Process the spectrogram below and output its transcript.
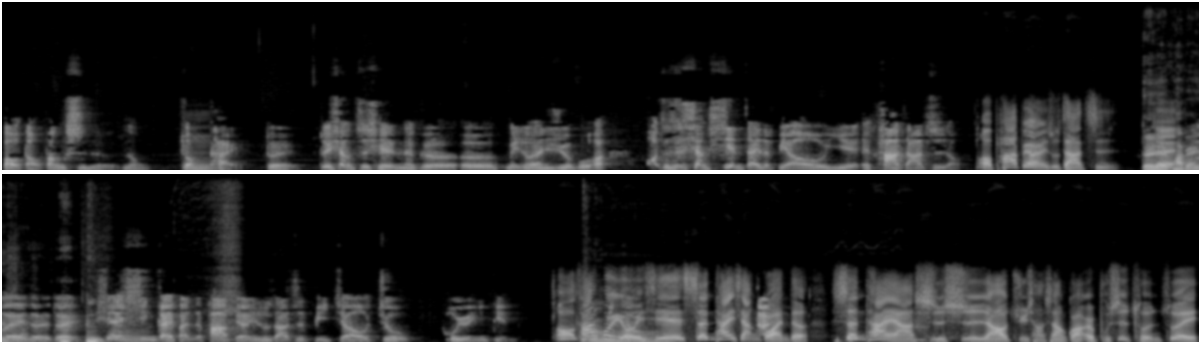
报道方式的那种状态。对，对，像之前那个呃《每周看剧俱乐部》的话，或者是像现在的表演哎怕杂志哦，哦怕表演艺术杂志。对对，怕表演对对对，现在新改版的《怕表演艺术杂志》比较就多元一点。哦，它会有一些生态相关的生态啊、时事，然后剧场相关，而不是纯粹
